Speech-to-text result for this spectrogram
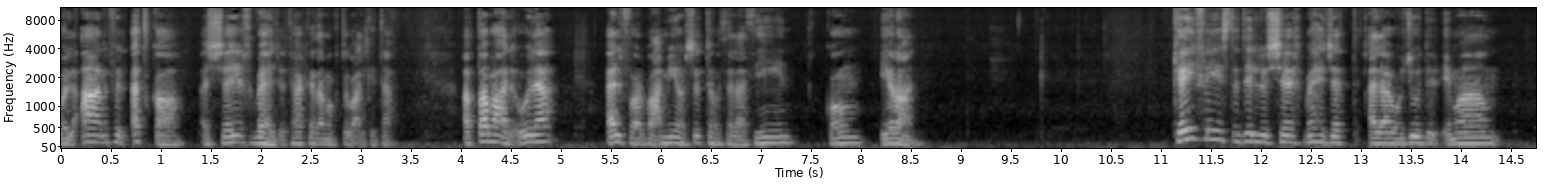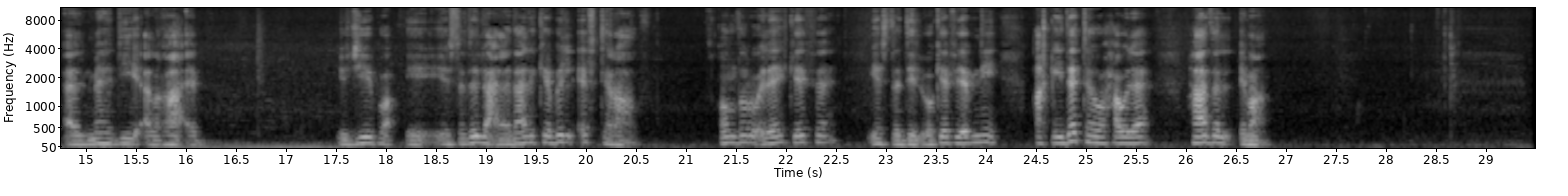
والعارف الأتقى الشيخ بهجت. هكذا مكتوب على الكتاب. الطبعة الأولى 1436 قم إيران. كيف يستدل الشيخ بهجت على وجود الإمام المهدي الغائب. يجيب يستدل على ذلك بالافتراض. انظروا إليه كيف يستدل وكيف يبني عقيدته حول هذا الإمام.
